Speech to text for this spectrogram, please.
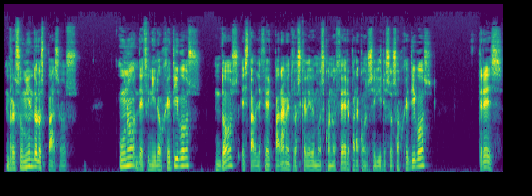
Resumiendo los pasos. 1. Definir objetivos. 2. Establecer parámetros que debemos conocer para conseguir esos objetivos. 3.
